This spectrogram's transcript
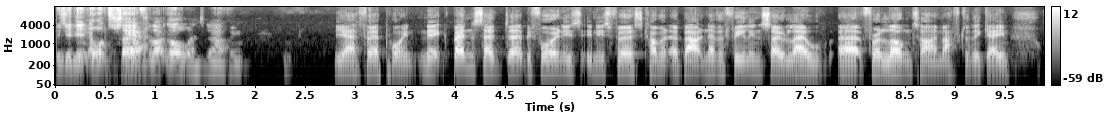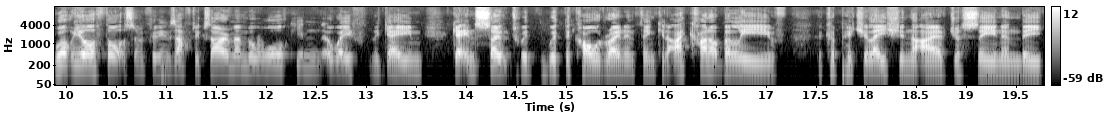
is he didn't know what to say Yeah. after that goal went in, I think. Yeah, fair point. Nick Ben said uh, before in his in his first comment about never feeling so low uh, for a long time after the game. What were your thoughts and feelings after? Because I remember walking away from the game, getting soaked with with the cold rain, and thinking, I cannot believe the capitulation that I have just seen and the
